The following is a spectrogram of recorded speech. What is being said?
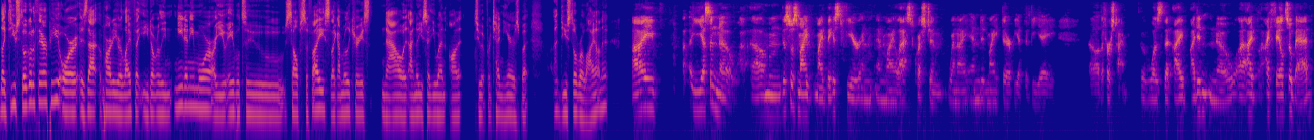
like do you still go to therapy or is that a part of your life that you don't really need anymore? Are you able to self-suffice? Like i'm really curious now. I know you said you went on it to it for 10 years but uh, do you still rely on it? I yes and no. Um, this was my my biggest fear and and my last question when i ended my therapy at the va uh, the first time was that i i didn't know. I i failed so bad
